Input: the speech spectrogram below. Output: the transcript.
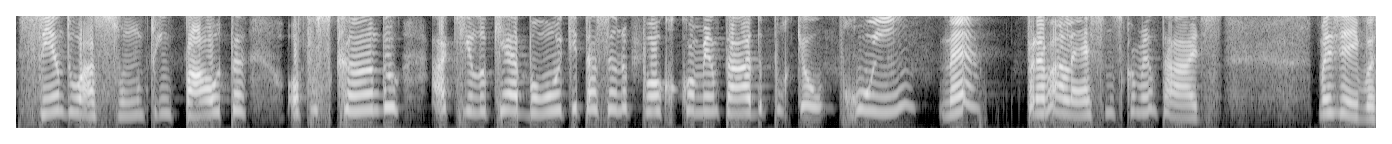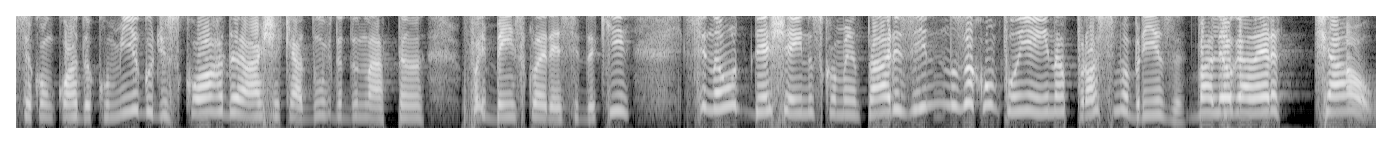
sendo o assunto em pauta, ofuscando aquilo que é bom e que está sendo pouco comentado, porque o ruim, né, prevalece nos comentários. Mas e aí, você concorda comigo, discorda, acha que a dúvida do Natan foi bem esclarecida aqui? Se não, deixa aí nos comentários e nos acompanhe aí na próxima brisa. Valeu, galera. Tchau.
